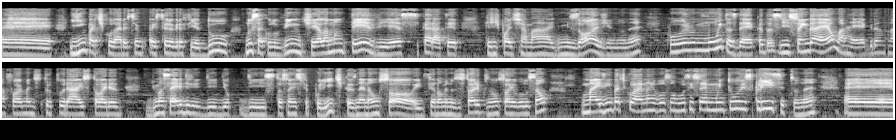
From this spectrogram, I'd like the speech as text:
é, e em particular a historiografia do no século XX, ela manteve esse caráter que a gente pode chamar de misógino, né? por muitas décadas, e isso ainda é uma regra na forma de estruturar a história de uma série de, de, de, de situações políticas, né? não só e fenômenos históricos, não só a Revolução, mas em particular na Revolução Russa isso é muito explícito, né? É,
